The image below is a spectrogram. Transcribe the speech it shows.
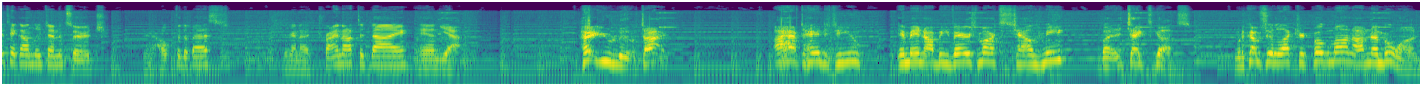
to take on Lieutenant Surge. We're to hope for the best. We're to try not to die, and yeah. Hey, you little tag! I have to hand it to you. It may not be very smart to challenge me, but it takes guts. When it comes to an electric Pokemon, I'm number one.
